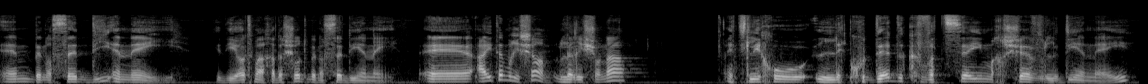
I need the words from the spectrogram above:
הם בנושא DNA, ידיעות מהחדשות בנושא DNA. אה, אייטם ראשון, לראשונה הצליחו לקודד קבצי מחשב ל-DNA,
